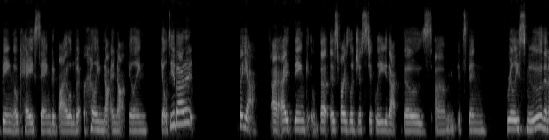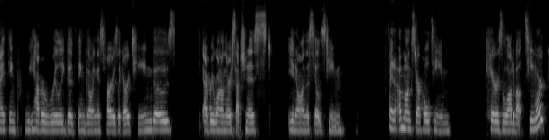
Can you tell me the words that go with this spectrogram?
being okay saying goodbye a little bit early, not and not feeling guilty about it. But yeah, I, I think that as far as logistically that goes, um, it's been really smooth. And I think we have a really good thing going as far as like our team goes. Everyone on the receptionist you know, on the sales team and amongst our whole team cares a lot about teamwork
